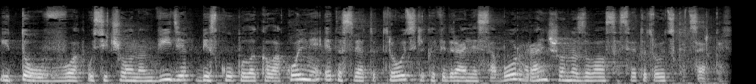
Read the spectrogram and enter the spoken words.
и то в усеченном виде, без купола колокольни – это Свято-Троицкий кафедральный собор. Раньше он назывался Свято-Троицкая церковь.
